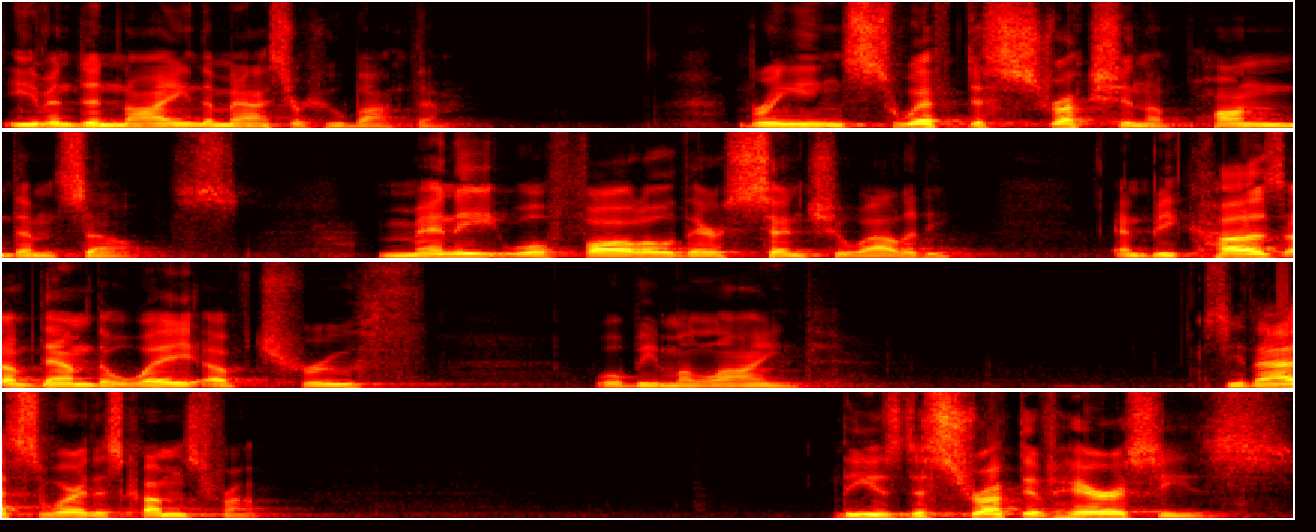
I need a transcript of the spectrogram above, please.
even denying the master who bought them, bringing swift destruction upon themselves. Many will follow their sensuality, and because of them, the way of truth will be maligned. See, that's where this comes from these destructive heresies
